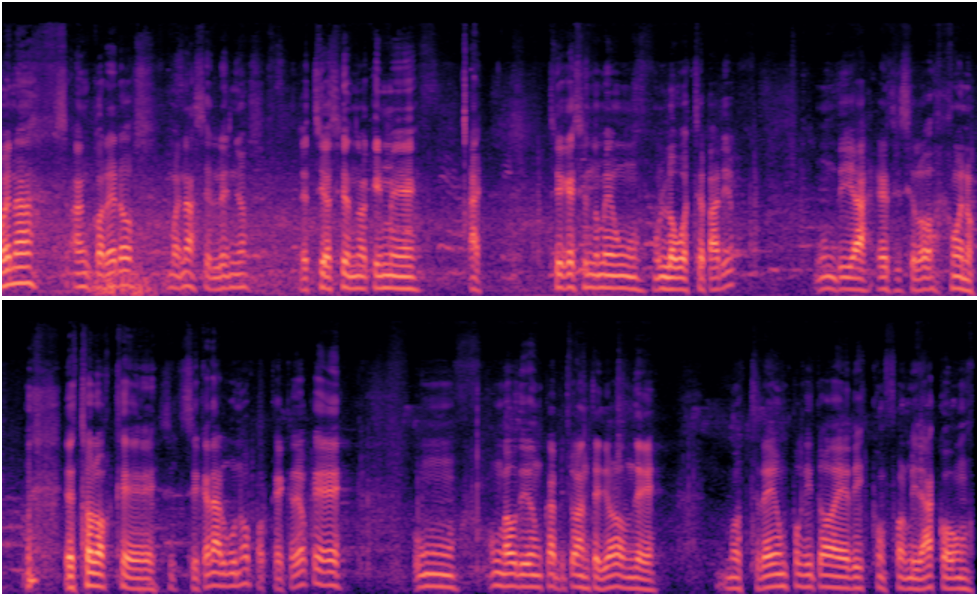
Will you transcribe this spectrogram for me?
Buenas ancoreros, buenas isleños. Estoy haciendo aquí me. Ay, haciéndome un, lobo estepario. Un día ejercicio. Bueno, esto los que. Si, queda alguno, porque creo que un, un audio de un capítulo anterior donde mostré un poquito de disconformidad con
